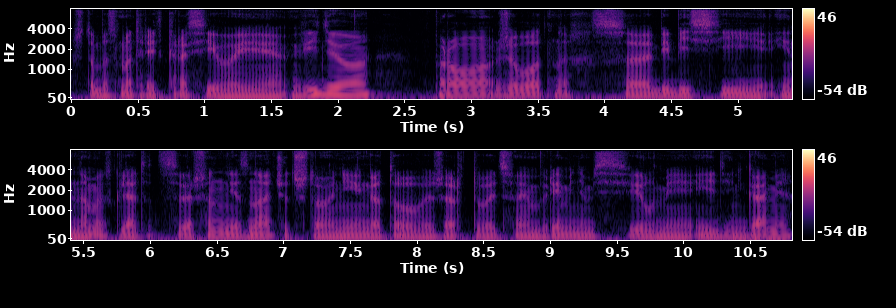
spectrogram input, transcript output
чтобы смотреть красивые видео про животных с BBC. И, на мой взгляд, это совершенно не значит, что они готовы жертвовать своим временем, силами и деньгами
